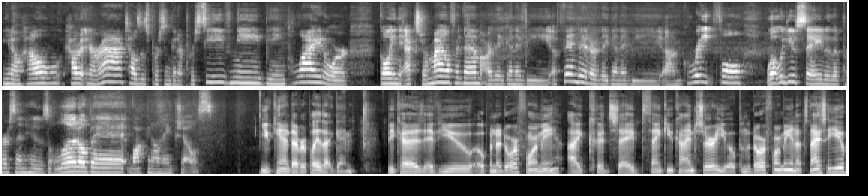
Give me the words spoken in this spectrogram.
you know how how to interact how's this person going to perceive me being polite or going the extra mile for them? Are they going to be offended? Are they going to be um, grateful? What would you say to the person who's a little bit walking on eggshells? You can't ever play that game because if you open a door for me, I could say, Thank you, kind sir, you opened the door for me, and that's nice of you.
